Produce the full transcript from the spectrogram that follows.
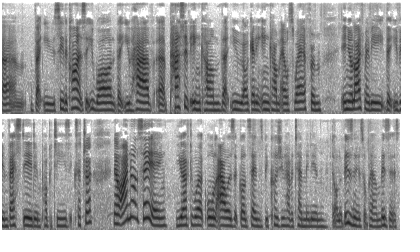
um, that you see the clients that you want, that you have a passive income, that you are getting income elsewhere from in your life, maybe that you've invested in properties, etc. Now, I'm not saying you have to work all hours that God sends because you have a $10 million business or pound business.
